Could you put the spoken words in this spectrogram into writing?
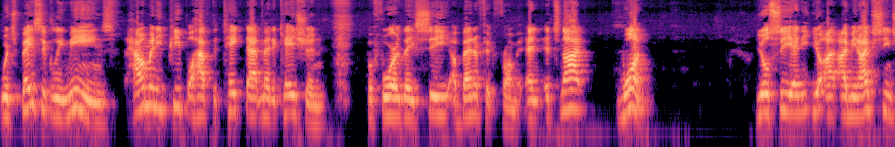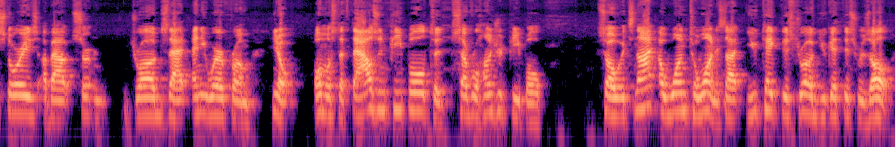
which basically means how many people have to take that medication before they see a benefit from it. And it's not one. You'll see any. You, I, I mean, I've seen stories about certain drugs that anywhere from you know almost a thousand people to several hundred people. So it's not a one to one. It's not you take this drug, you get this result.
